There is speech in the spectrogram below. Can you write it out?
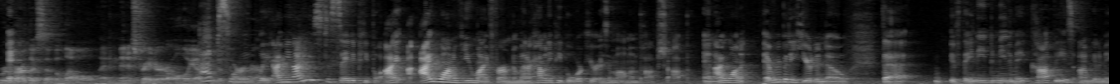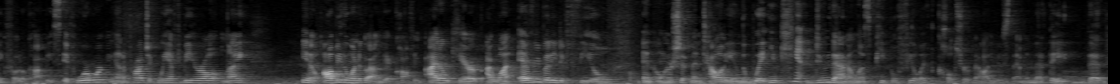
regardless of the level, an administrator all the way up absolutely. to the partner. I mean, I used to say to people, I I want to view my firm, no matter how many people work here, as a mom and pop shop, and I want everybody here to know that if they need me to make copies, I'm going to make photocopies. If we're working on a project, we have to be here all night you know, I'll be the one to go out and get coffee. I don't care. I want everybody to feel an ownership mentality and the way you can't do that unless people feel like the culture values them and that they that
